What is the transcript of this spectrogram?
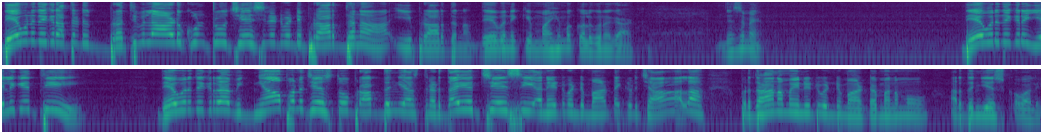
దేవుని దగ్గర అతడు బ్రతిమిలాడుకుంటూ చేసినటువంటి ప్రార్థన ఈ ప్రార్థన దేవునికి మహిమ కలుగునగా నిజమే. దేవుని దగ్గర ఎలుగెత్తి దేవుని దగ్గర విజ్ఞాపన చేస్తూ ప్రార్థన చేస్తున్నాడు. దయచేసి అనేటువంటి మాట ఇక్కడ చాలా ప్రధానమైనటువంటి మాట మనము అర్థం చేసుకోవాలి.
